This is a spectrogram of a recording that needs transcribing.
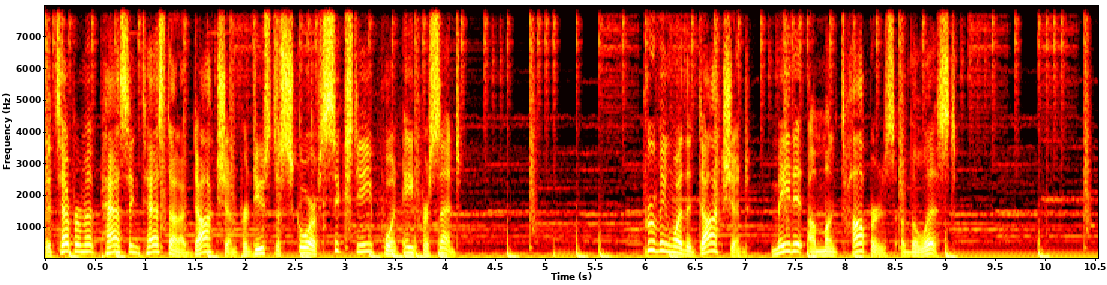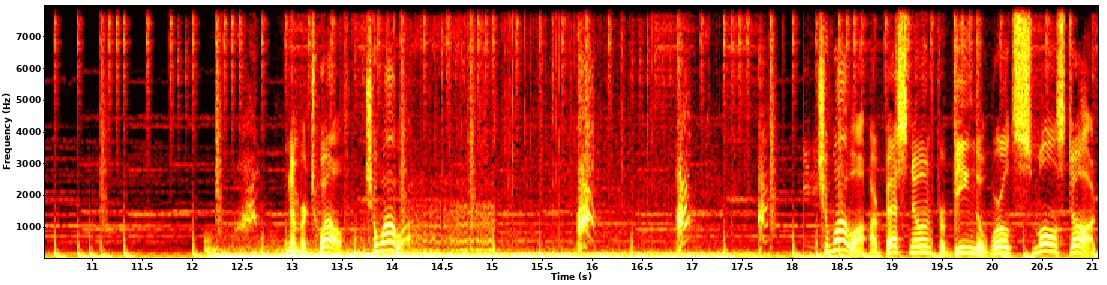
The temperament passing test on a Dachshund produced a score of 68.8%. proving why the Dachshund made it among toppers of the list. Number 12. Chihuahua. Chihuahua are best known for being the world's smallest dog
